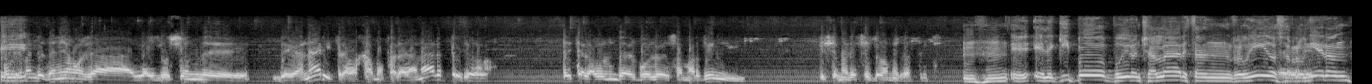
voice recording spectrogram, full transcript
Eh, Obviamente teníamos la, ilusión de, ganar y trabajamos para ganar, pero esta es la voluntad del pueblo de San Martín y, se merece todo mi respeto. Eh, ¿El, equipo pudieron charlar? ¿Están reunidos? ¿Se eh, reunieron?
